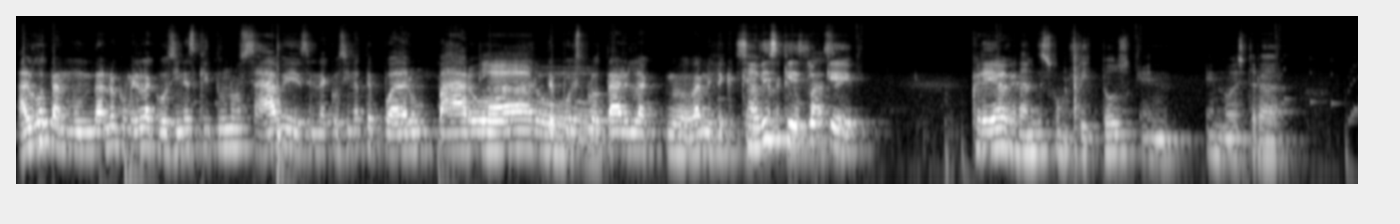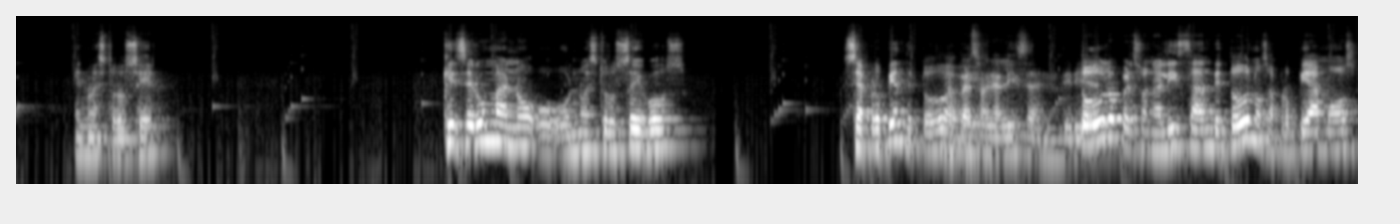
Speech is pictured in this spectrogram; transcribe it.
Algo tan mundano como ir a la cocina es que tú no sabes, en la cocina te puede dar un paro, Claro. te puede explotar la, que ¿Sabes qué no es lo que crea grandes conflictos en, en nuestra en nuestro ser? Que el ser humano o, o nuestros egos se apropian de todo. Lo personalizan, diría. Todo lo personalizan, de todo nos apropiamos,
